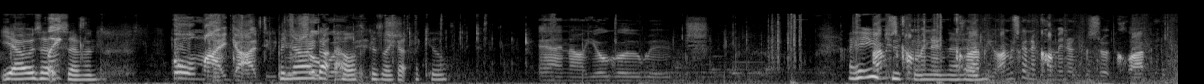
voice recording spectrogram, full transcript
Yeah, I was at Like- seven. Oh my god, dude. But now so I got health because I got the kill. And uh, you're garbage. I hit you I'm just coming in in and the clap head. you. I'm just gonna come in and just start clapping you.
